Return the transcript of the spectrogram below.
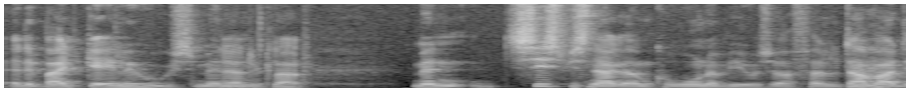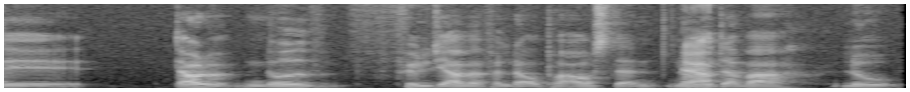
er det bare et galehus. Men, ja, det er klart. men sidst vi snakkede om coronavirus i hvert fald, der Mm. var det, der var noget, følte jeg i hvert fald, der var på afstand, noget Ja. der var, lå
